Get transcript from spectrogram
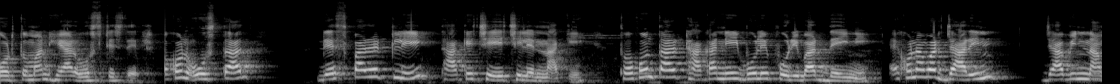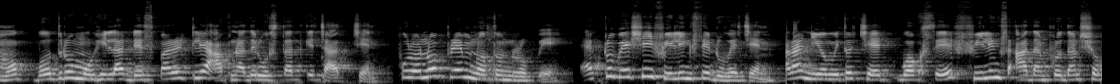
বর্তমান হেয়ার হোস্টেসের। তখন উস্তাদ ডেসপারেটলি তাকে চেয়েছিলেন নাকি? তখন তার টাকা নেই বলে পরিবার দেয়নি। এখন আবার জারিন জাবিন নামক ভদ্র মহিলা ডেসপারেটলি আপনাদের উস্তাদকে চাচ্ছেন। পুরনো প্রেম নতুন রূপে। একটু বেশি ফিলিংসে ডুবেছেন। তারা নিয়মিত চ্যাট বক্সে ফিলিংস আদান প্রদান সহ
